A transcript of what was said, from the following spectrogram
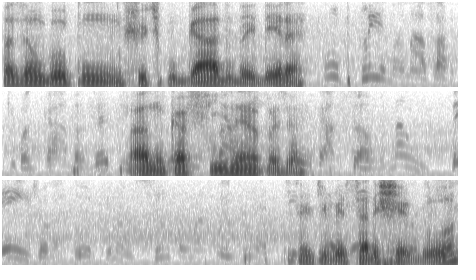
Fazer um gol com um chute bugado, doideira. Ah, nunca fiz, né, rapaziada? O adversário chegou.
